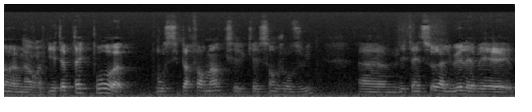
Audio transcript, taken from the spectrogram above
un. Ah ouais. Il était peut-être pas aussi performantes que- qu'elles sont aujourd'hui. Les teintures à l'huile avaient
